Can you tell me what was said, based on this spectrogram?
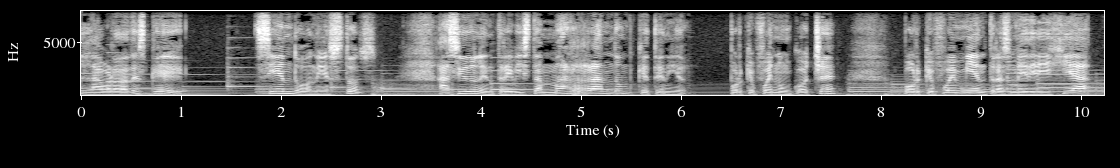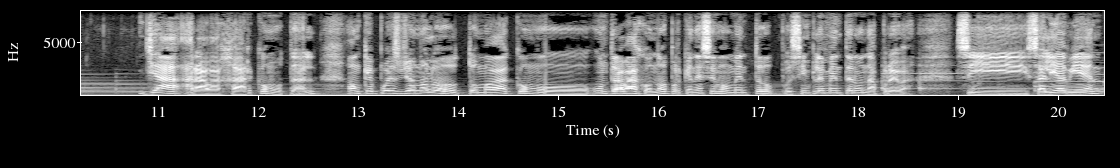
la verdad es que, siendo honestos, ha sido la entrevista más random que he tenido. Porque fue en un coche, porque fue mientras me dirigía ya a trabajar como tal, aunque pues yo no lo tomaba como un trabajo, ¿no? Porque en ese momento pues simplemente era una prueba. Si salía bien,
